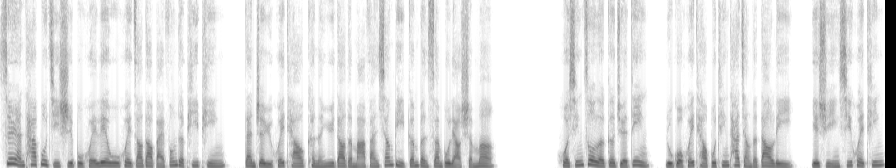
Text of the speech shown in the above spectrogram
虽然他不及时捕回猎物会遭到白风的批评，但这与灰条可能遇到的麻烦相比，根本算不了什么。火星做了个决定：如果灰条不听他讲的道理，也许银溪会听。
